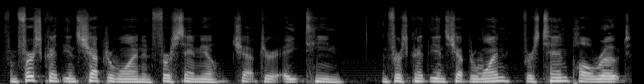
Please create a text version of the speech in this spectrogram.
from 1 Corinthians chapter 1 and 1 Samuel chapter 18. In 1 Corinthians chapter 1, verse 10, Paul wrote,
